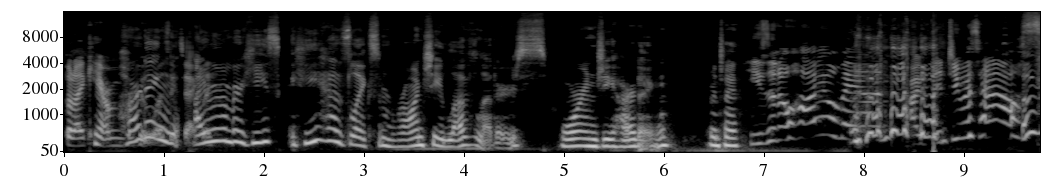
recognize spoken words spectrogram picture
but I can't remember Harding, exactly. I remember he's he has like some raunchy love letters. Warren G. Harding, which I He's an Ohio, man. I've been to his house. oh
